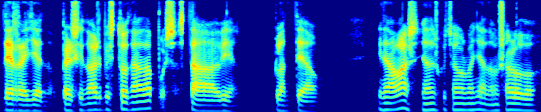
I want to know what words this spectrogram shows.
de relleno, pero si no has visto nada, pues está bien planteado. Y nada más, ya nos escuchamos mañana, un saludo.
